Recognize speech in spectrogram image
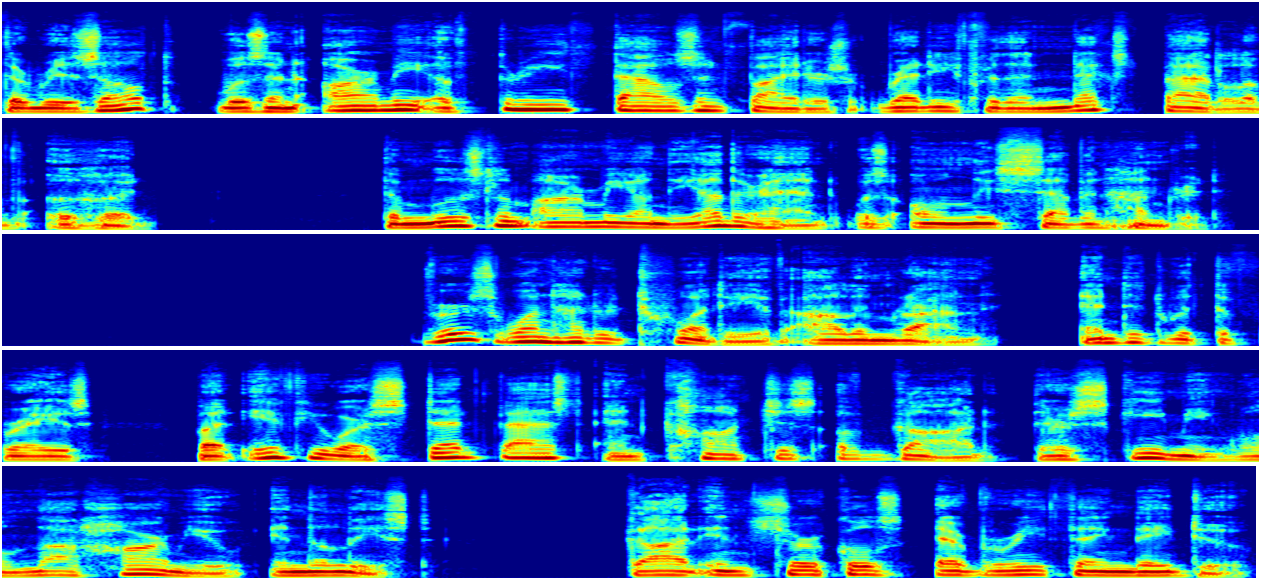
The result was an army of 3,000 fighters ready for the next battle of Uhud. The Muslim army, on the other hand, was only 700. Verse 120 of Al Imran ended with the phrase, But if you are steadfast and conscious of God, their scheming will not harm you in the least. God encircles everything they do.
